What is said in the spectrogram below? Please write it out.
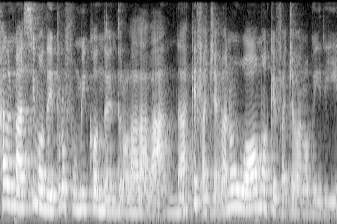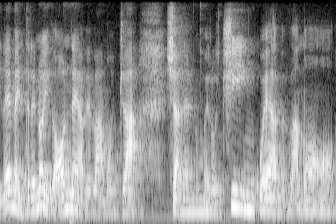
al massimo dei profumi con dentro la lavanda che facevano uomo, che facevano virile, mentre noi donne avevamo già Chanel numero 5, avevamo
